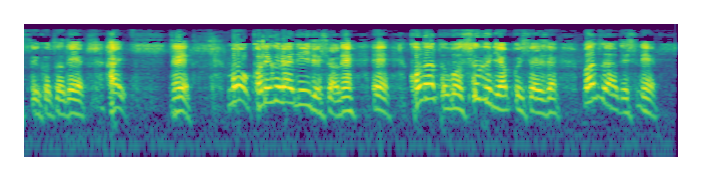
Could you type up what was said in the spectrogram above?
す。ということで、はい。ね、もうこれぐらいでいいですよね。えこの後もうすぐにアップしてですね、まずはですね、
